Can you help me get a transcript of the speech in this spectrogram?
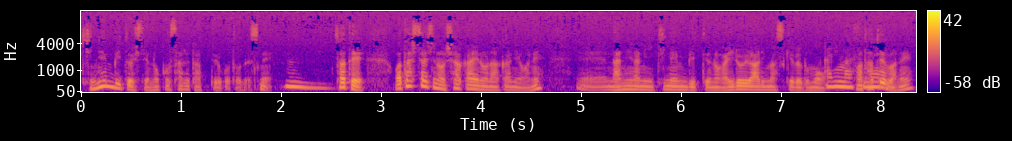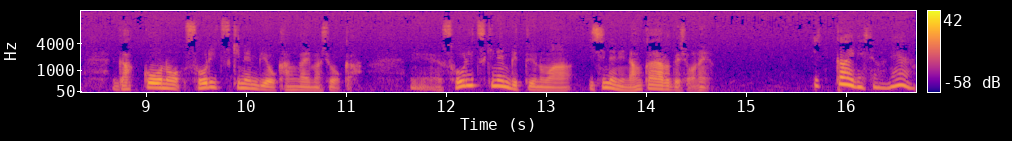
記念日として残されたということですね。うん。さて私たちの社会の中にはね、えー何々記念日っていうのがいろいろありますけれどもありまあ、例えばね学校の創立記念日を考えましょうか、えー創立記念日っていうのは1年に何回あるでしょうね。一回でしょうね。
